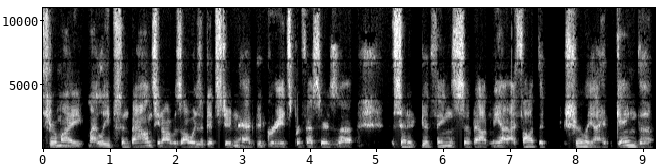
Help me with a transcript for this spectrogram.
through my my leaps and bounds, you know, I was always a good student, had good grades. Professors uh, said good things about me. I, I thought that surely I had gained the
